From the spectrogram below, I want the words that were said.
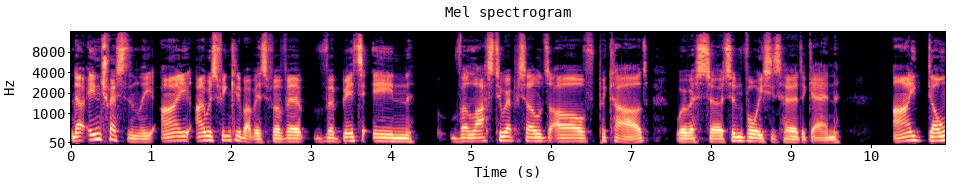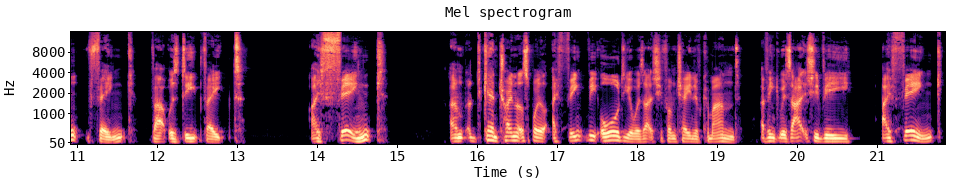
Now, interestingly, I, I was thinking about this for the the bit in the last two episodes of Picard where a certain voice is heard again. I don't think that was deep faked. I think, and again, trying not to spoil. I think the audio was actually from Chain of Command. I think it was actually the. I think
